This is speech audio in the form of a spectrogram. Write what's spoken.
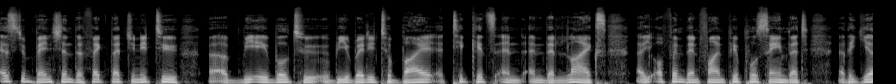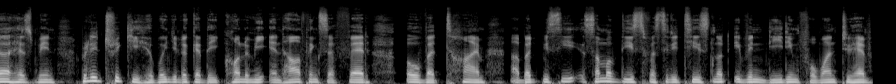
as you mentioned, the fact that you need to uh, be able to be ready to buy uh, tickets and and the likes, uh, you often then find people saying that uh, the year has been really tricky when you look at the economy and how things have fared over time. Uh, but we see some of these facilities not even needing for one to have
